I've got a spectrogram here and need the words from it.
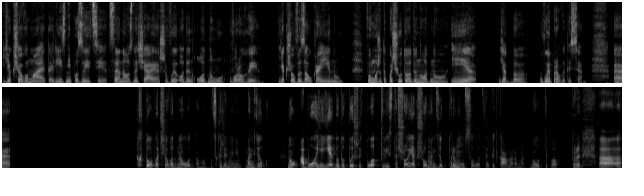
якщо ви маєте різні позиції, це не означає, що ви один одному вороги. Якщо ви за Україну, ви можете почути один одного і якби виправитися. Хто почув одне одного? От скажи мені, Мандзюк? Ну, або її, ну тут пишуть плод твіст. А що, якщо Мандзюк примусили це під камерами? Ну, от, типу, при, е,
